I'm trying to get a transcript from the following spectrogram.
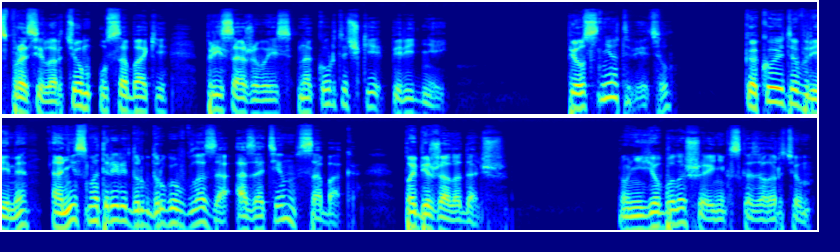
спросил Артем у собаки, присаживаясь на корточке перед ней. Пес не ответил. Какое-то время они смотрели друг другу в глаза, а затем собака побежала дальше. — У нее был ошейник, — сказал Артем.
